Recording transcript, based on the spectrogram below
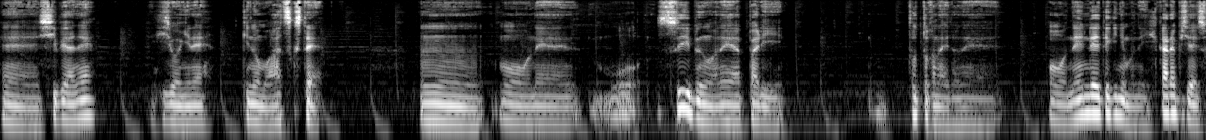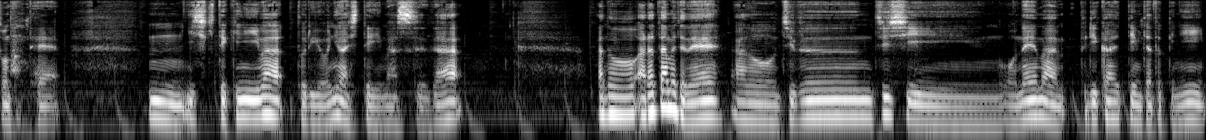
えー、渋谷ね非常にね昨日も暑くてうんもうねもう水分はねやっぱり取っとかないとねもう年齢的にもね干からびちゃいそうなんでうん意識的には取るようにはしていますがあの改めてねあの自分自身をねまあ振り返ってみた時に、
